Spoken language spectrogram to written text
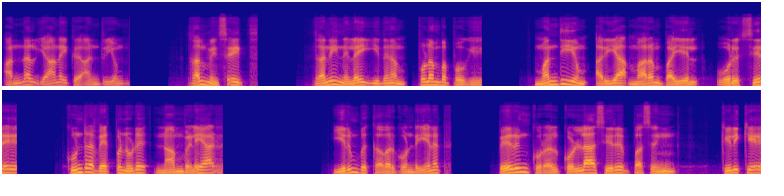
அண்ணல் யானைக்கு அன்றியும் கல்மிசை தனி நிலை இதனம் புலம்பப் போகி. மந்தியும் அறியா மரம் பயில் ஒரு சிறை குன்ற வெப்பனுடு நாம் விளையாட. இரும்பு கவர் கொண்ட எனக் பெருங்குரல் கொள்ளா சிறு பசுங் கிளிக்கே.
